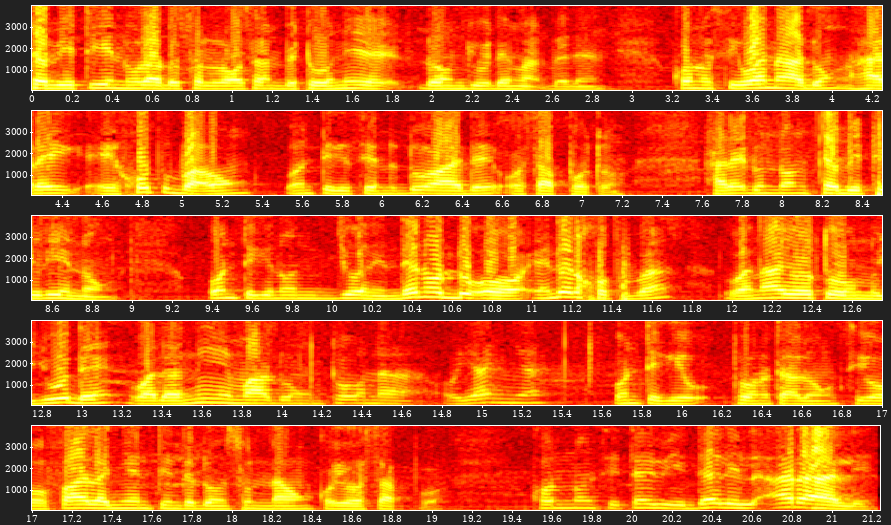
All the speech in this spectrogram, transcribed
tabiti nuraɗo sallah sallam ɓe towni e ɗon juuɗe maɓɓe ɗen. Kono si wona ɗum haaray e hutba on on tigui seno du'ade o sappoto. Haaray ɗum ɗon tabitiri noon on tigui noon joni nden o du o e nder hutba wona yo townu juuɗe waɗani ma ɗum towna o yanña on tigui townata ɗum si o faala ñentinde ɗon sunna on ko yo sappo. Kono noon si tawi dalil arali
